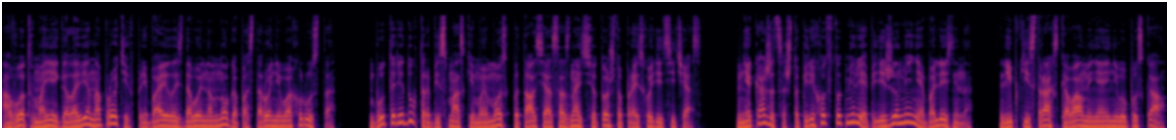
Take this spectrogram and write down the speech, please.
А вот в моей голове напротив прибавилось довольно много постороннего хруста – Будто редуктор без смазки мой мозг пытался осознать все то, что происходит сейчас. Мне кажется, что переход в тот мир я пережил менее болезненно. Липкий страх сковал меня и не выпускал.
